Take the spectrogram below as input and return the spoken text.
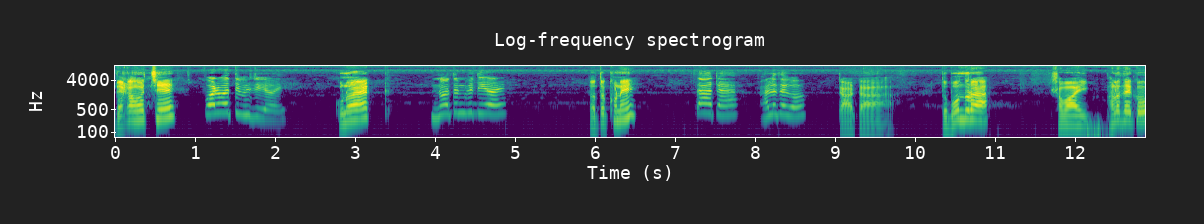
দেখা হচ্ছে পরবর্তী ভিডিওয় কোনো এক নতুন ভিডিওয় ততক্ষণে টাটা ভালো থেকো। টাটা। তো বন্ধুরা সবাই ভালো থেকো।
